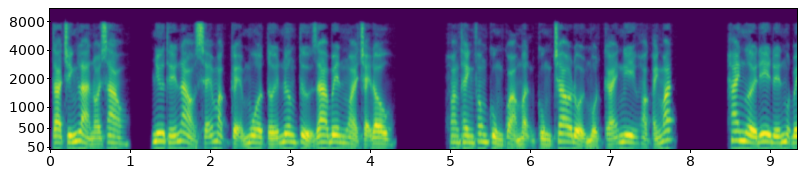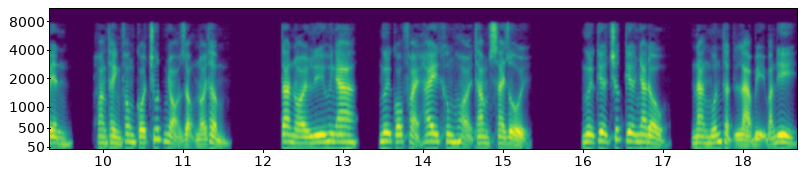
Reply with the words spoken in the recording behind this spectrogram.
ta chính là nói sao, như thế nào sẽ mặc kệ mua tới nương tử ra bên ngoài chạy đâu. Hoàng Thành Phong cùng quả mận cùng trao đổi một cái nghi hoặc ánh mắt. Hai người đi đến một bên, Hoàng Thành Phong có chút nhỏ giọng nói thầm. Ta nói Lý Huynh A, ngươi có phải hay không hỏi thăm sai rồi? Người kia trước kia nha đầu, nàng muốn thật là bị bán đi,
